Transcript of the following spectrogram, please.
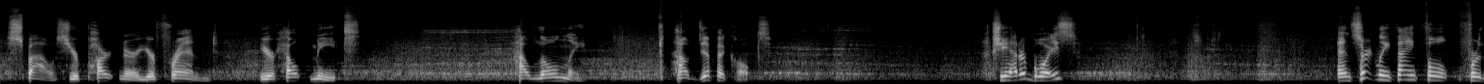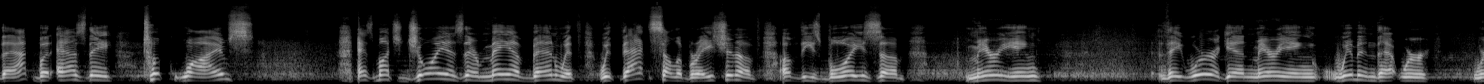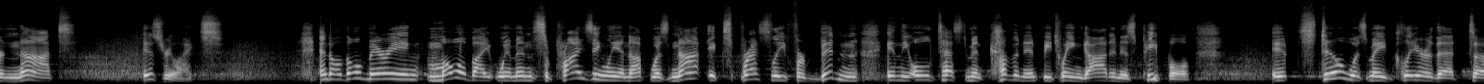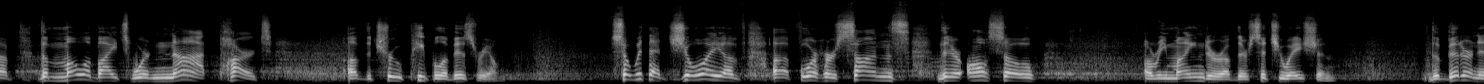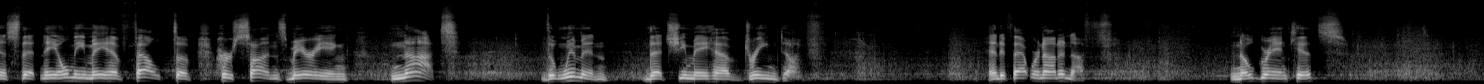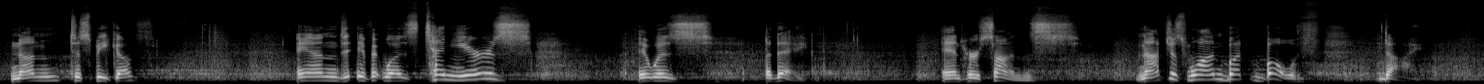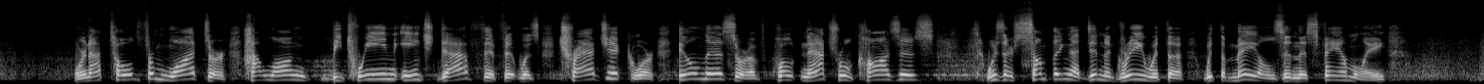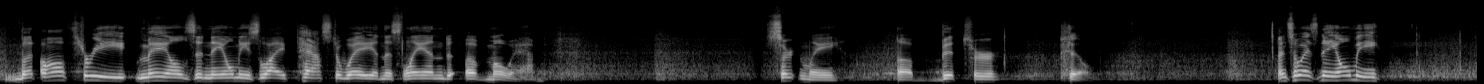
spouse, your partner, your friend, your helpmeet. How lonely how difficult. She had her boys, and certainly thankful for that, but as they took wives, as much joy as there may have been with, with that celebration of, of these boys um, marrying, they were again marrying women that were, were not Israelites. And although marrying Moabite women, surprisingly enough, was not expressly forbidden in the Old Testament covenant between God and his people, it still was made clear that uh, the Moabites were not part of the true people of Israel. So, with that joy of uh, for her sons, they're also a reminder of their situation. The bitterness that Naomi may have felt of her sons marrying not the women that she may have dreamed of. And if that were not enough, no grandkids, none to speak of. And if it was 10 years, it was a day. And her sons, not just one, but both, die. We're not told from what or how long between each death, if it was tragic or illness or of quote natural causes. Was there something that didn't agree with the with the males in this family? But all three males in Naomi's life passed away in this land of Moab. Certainly a bitter pill. And so, as Naomi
